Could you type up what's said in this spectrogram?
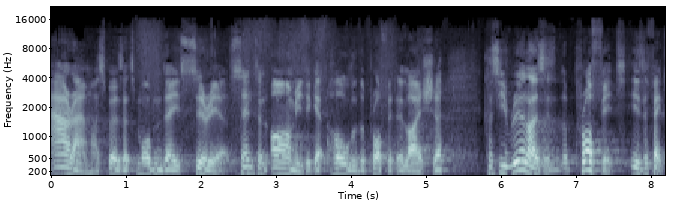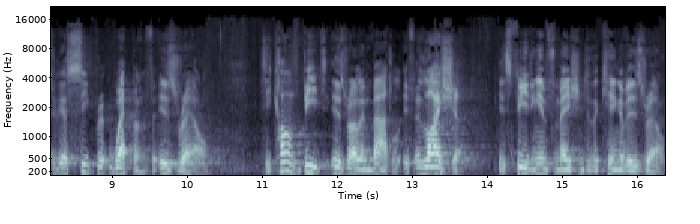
Aram, I suppose that's modern day Syria, sent an army to get hold of the prophet Elisha because he realizes that the prophet is effectively a secret weapon for Israel. He can't beat Israel in battle if Elisha is feeding information to the king of Israel.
